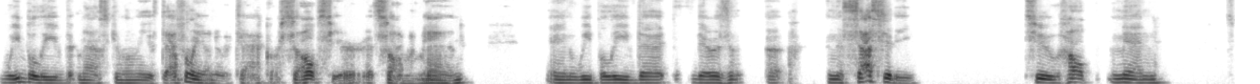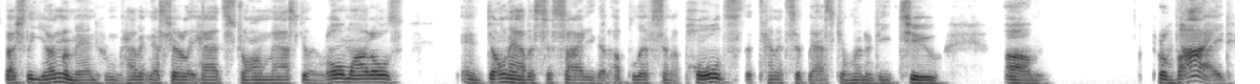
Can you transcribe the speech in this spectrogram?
we believe that masculinity is definitely under attack ourselves here at Sovereign Man, and we believe that there is an, a necessity to help men especially younger men who haven't necessarily had strong masculine role models and don't have a society that uplifts and upholds the tenets of masculinity to um, provide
